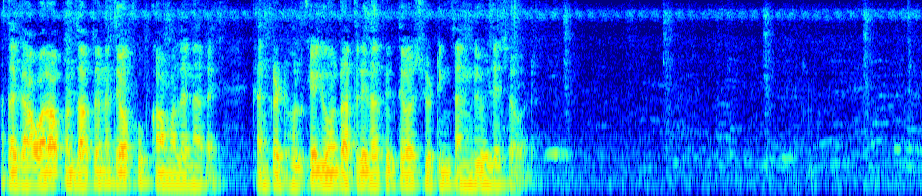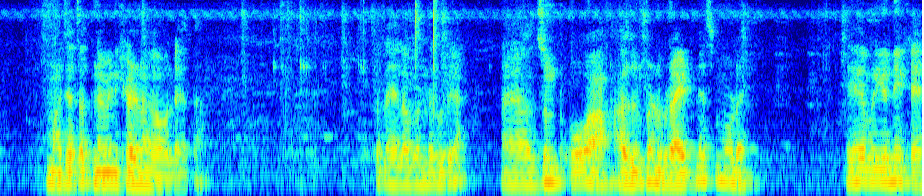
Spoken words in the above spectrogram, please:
आता गावाला आपण जातो ना तेव्हा खूप कामाला येणार आहे. कारण का ढोलक्या घेऊन रात्री जातील तेव्हा शूटिंग चांगली होईल याच्यावर. माझ्या हातात नवीन खेळणं गावलं आहे आता. चला ह्याला बंद करूया. अजून ओवा अजून पण ब्राईटनेस मोड आहे. हे युनिक आहे.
